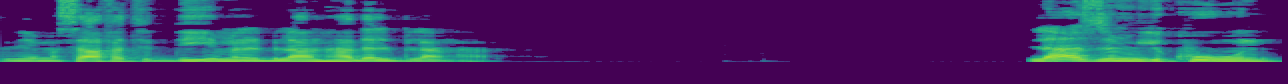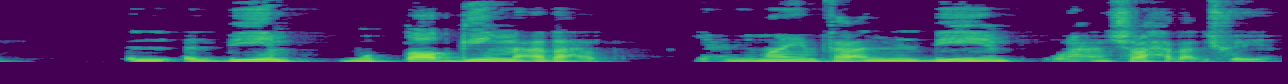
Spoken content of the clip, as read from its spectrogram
اللي مسافة ال d من ال plane هذا لل plane هذا. لازم يكون ال beam متطابقين مع بعض. يعني ما ينفع إن ال beam وراح نشرحها بعد شوية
